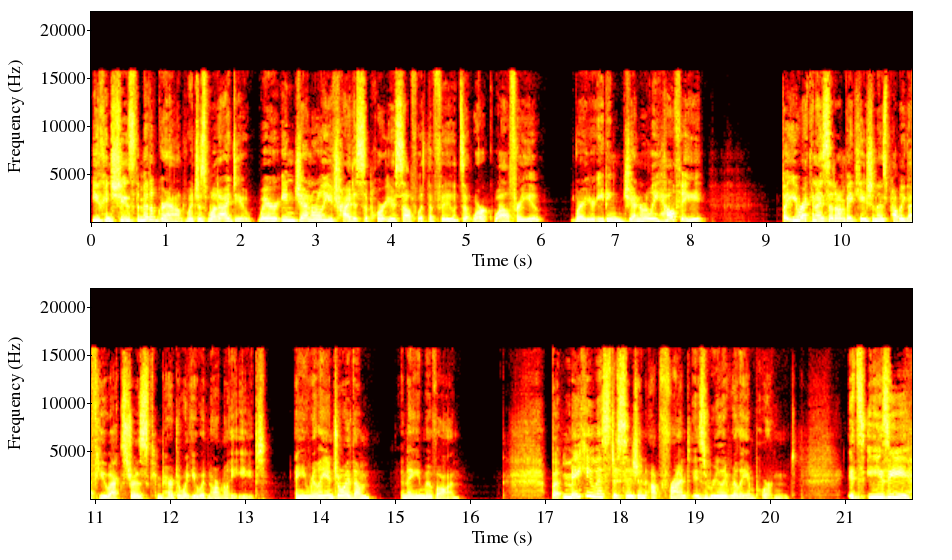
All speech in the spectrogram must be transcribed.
you can choose the middle ground, which is what I do, where in general, you try to support yourself with the foods that work well for you, where you're eating generally healthy, but you recognize that on vacation, there's probably a few extras compared to what you would normally eat. And you really enjoy them, and then you move on. But making this decision up front is really, really important. It's easy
